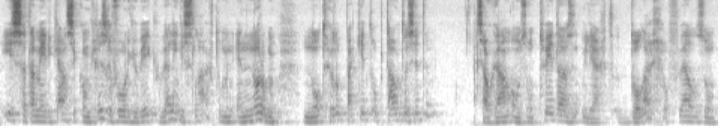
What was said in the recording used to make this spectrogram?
is het Amerikaanse congres er vorige week wel in geslaagd om een enorm noodhulppakket op touw te zetten. Het zou gaan om zo'n 2000 miljard dollar, ofwel zo'n 10%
